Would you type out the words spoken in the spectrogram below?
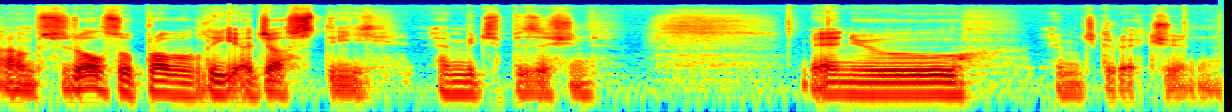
Um, should also probably adjust the image position. Menu, image correction,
